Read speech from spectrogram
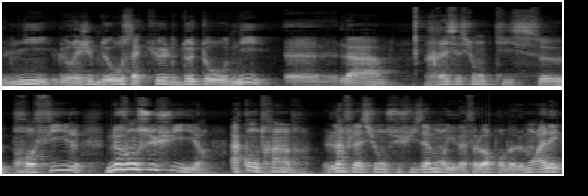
ni le régime de hausse actuel de taux ni euh, la récession qui se profile ne vont suffire à contraindre l'inflation suffisamment. Il va falloir probablement aller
